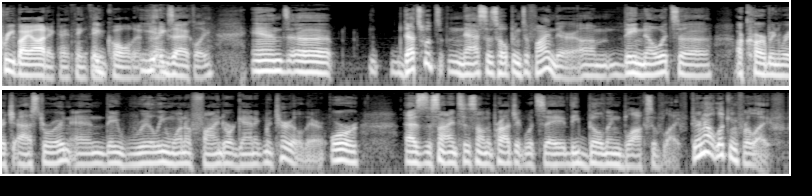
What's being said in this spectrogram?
Prebiotic, I think they called it. Right? Exactly, and uh, that's what NASA's hoping to find there. Um, they know it's a, a carbon-rich asteroid, and they really want to find organic material there, or as the scientists on the project would say, the building blocks of life. They're not looking for life,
